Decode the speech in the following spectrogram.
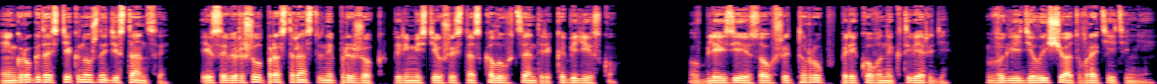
игрок достиг нужной дистанции и совершил пространственный прыжок, переместившись на скалу в центре к обелиску. Вблизи иссохший труп, прикованный к тверди, выглядел еще отвратительнее.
